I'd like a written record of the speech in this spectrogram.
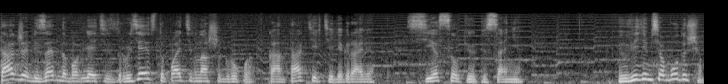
Также обязательно добавляйтесь в друзья и вступайте в наши группы ВКонтакте и в Телеграме. Все ссылки в описании. И увидимся в будущем.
